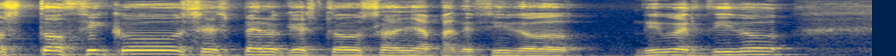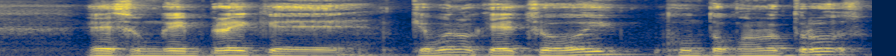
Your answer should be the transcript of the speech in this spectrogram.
Tóxicos, espero que esto os haya parecido divertido. Es un gameplay que, que bueno que he hecho hoy junto con otros.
